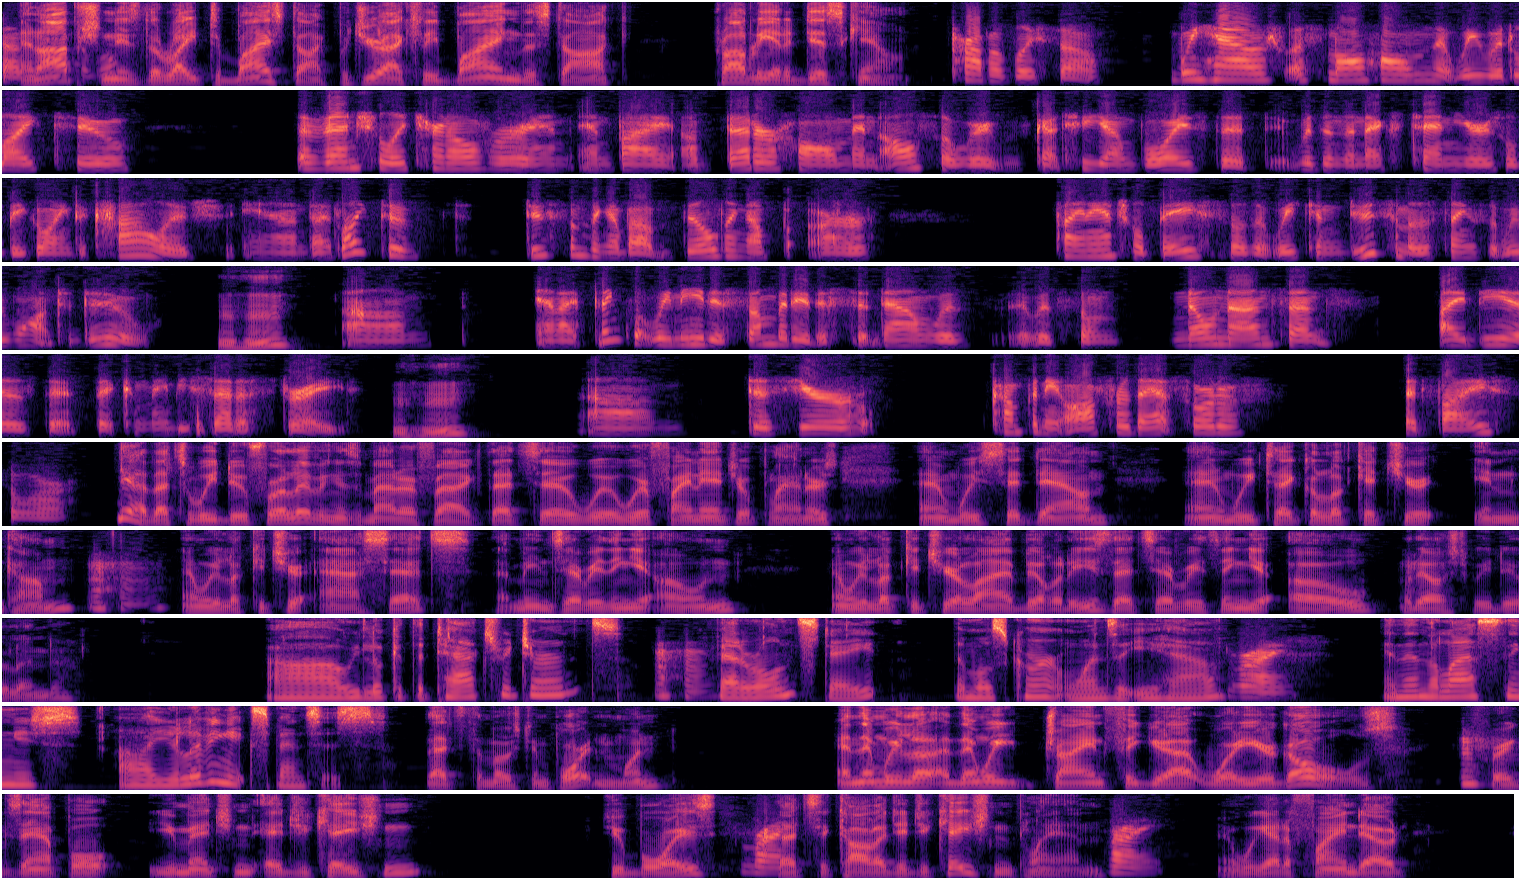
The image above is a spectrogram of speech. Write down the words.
An option is the right to buy stock, but you're actually buying the stock probably at a discount. Probably so. We have a small home that we would like to eventually turn over and, and buy a better home. And also, we're, we've got two young boys that within the next 10 years will be going to college. And I'd like to, to do something about building up our financial base so that we can do some of the things that we want to do. Mm-hmm. Um, and I think what we need is somebody to sit down with with some no nonsense ideas that, that can maybe set us straight. Mm-hmm. Um, does your company offer that sort of advice or? Yeah, that's what we do for a living. As a matter of fact, that's uh, we're, we're financial planners, and we sit down and we take a look at your income, Mhm. and we look at your assets. That means everything you own, and we look at your liabilities. That's everything you owe. What else do we do, Linda? Uh, we look at the tax returns, Mhm. federal and state, the most current ones that you have. Right. And then the last thing is uh, your living expenses. That's the most important one. And then we lo- then we try and figure out what are your goals. Mm-hmm. For example, you mentioned education. Two boys. Right. That's the college education plan. Right. And we got to find out.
